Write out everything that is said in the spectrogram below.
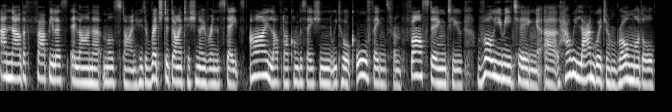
And now the fabulous Ilana Muhlstein, who's a registered dietitian over in the States. I loved our conversation. We talk all things from fasting to volume eating, uh, how we language and role model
